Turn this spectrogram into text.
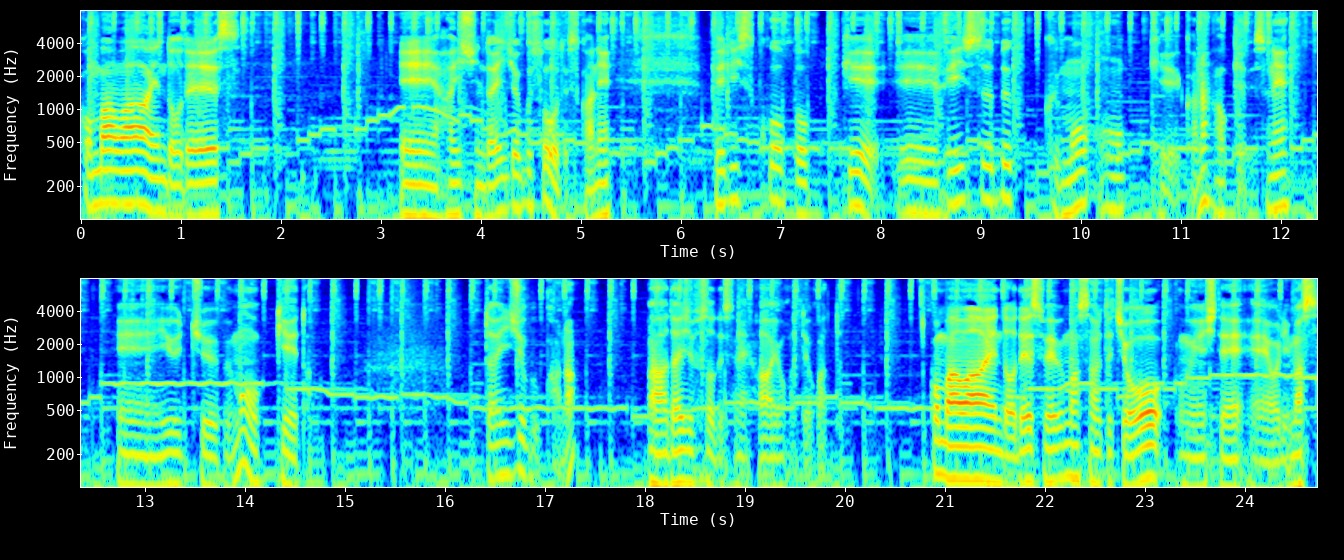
こんばんは、遠藤です。えー配信大丈夫そうですかね？ペリスコープ OK、えー Facebook も OK かな ?OK ですね。えー YouTube も OK と。大丈夫かな？あ、大丈夫そうですね。あー、よかったよかった。こんばんは、遠藤です。Web マスターの手帳を運営して、おります。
